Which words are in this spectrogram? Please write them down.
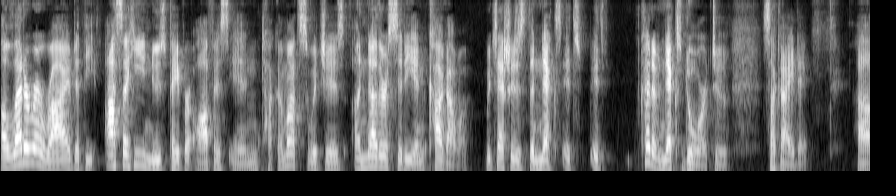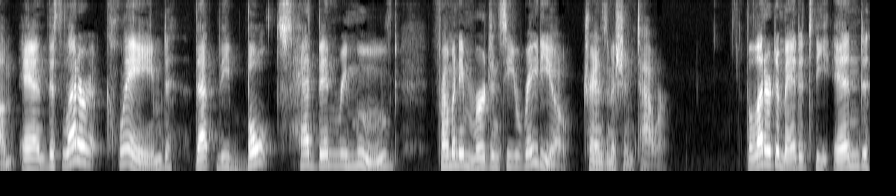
a letter arrived at the Asahi newspaper office in Takamatsu, which is another city in Kagawa, which actually is the next, it's, it's kind of next door to Sakaide. Um, and this letter claimed that the bolts had been removed from an emergency radio transmission tower. The letter demanded to the end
